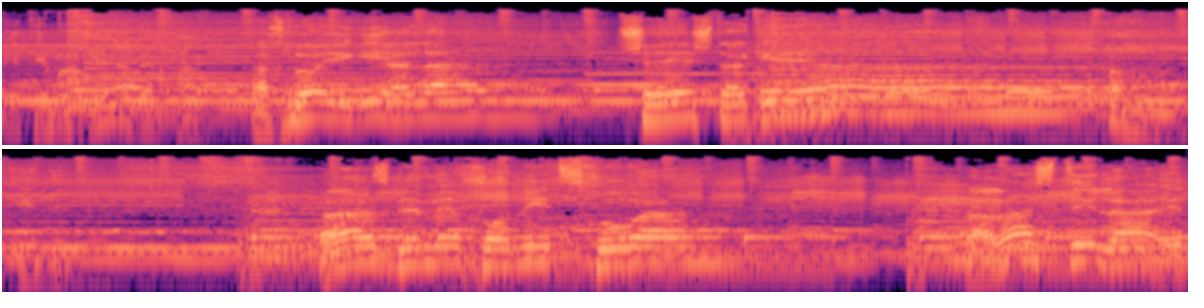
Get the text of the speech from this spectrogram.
הייתי מאמין עליך. אך לא הגיע לה שאשתגע. אז במכונית זכורה הרסתי לה את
